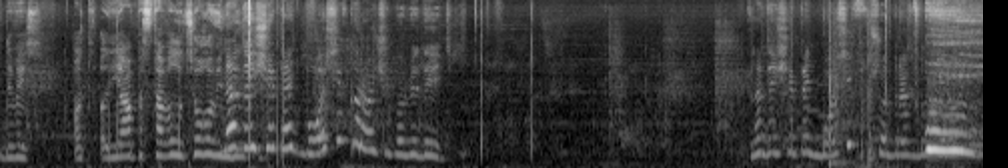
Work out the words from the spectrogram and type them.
Дивись, от от я поставила цього, він. Надо ще п'ять боссів, коротше, победить. Надо ще п'ять боссів, щоб розбити.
